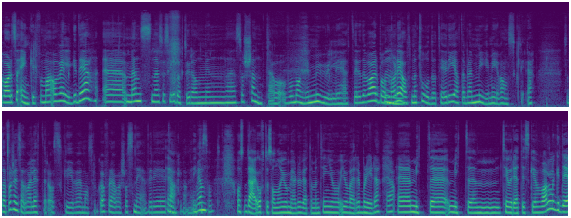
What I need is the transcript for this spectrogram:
var det så enkelt for meg å velge det. Eh, mens når jeg skulle skrive doktorgraden min, eh, så skjønte jeg jo hvor mange muligheter det var. Både når det mm. gjaldt metode og teori, at det ble mye, mye vanskeligere. Så Derfor syns jeg det var lettere å skrive masteroppgave, for jeg var så snever i tankegangen ja, min. Og det er jo ofte sånn, og jo mer du vet om en ting, jo, jo verre blir det. Ja. Eh, mitt, eh, mitt um, teoretiske valg, det,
